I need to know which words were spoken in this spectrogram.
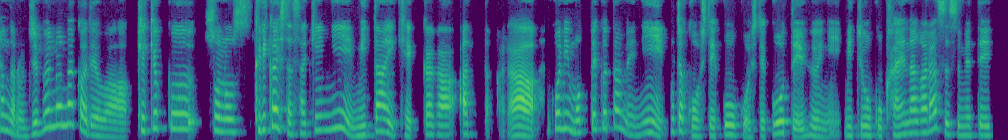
なんだろう、自分の中では結局、その繰り返した先に見たい結果があったから、ここに持っていくために、じゃあこうしていこう、こうしていこうっていう風に道をこう変えながら進めていっ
